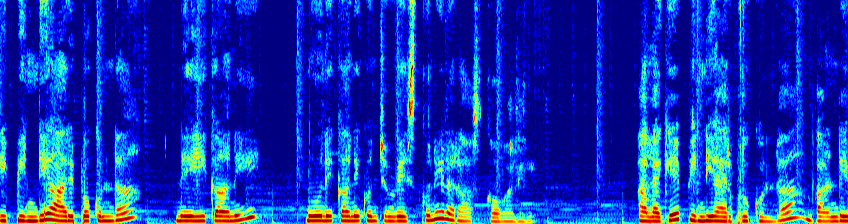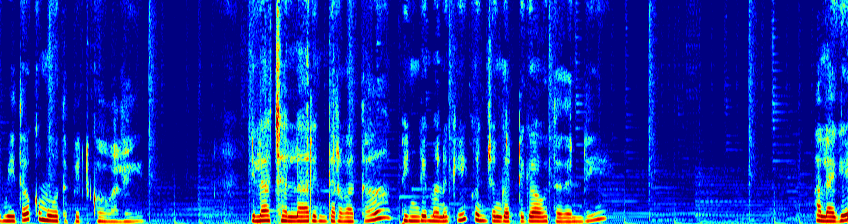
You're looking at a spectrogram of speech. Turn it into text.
ఈ పిండి ఆరిపోకుండా నెయ్యి కానీ నూనె కానీ కొంచెం వేసుకొని ఇలా రాసుకోవాలి. అలాగే పిండి ఆరిపోకుండా బాండీ మీద ఒక మూత పెట్టుకోవాలి. ఇలా చల్లారిన తర్వాత పిండి మనకి కొంచెం గట్టిగా అవుతుందండి. అలాగే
